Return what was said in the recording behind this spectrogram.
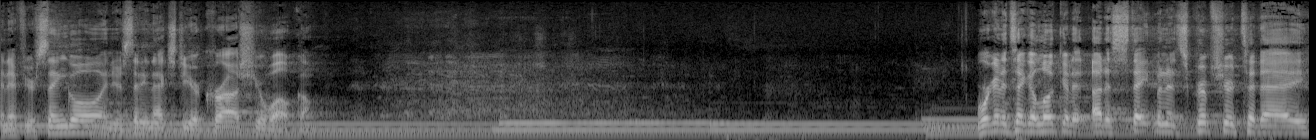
And if you're single and you're sitting next to your crush, you're welcome. We're going to take a look at a, at a, statement in Scripture today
